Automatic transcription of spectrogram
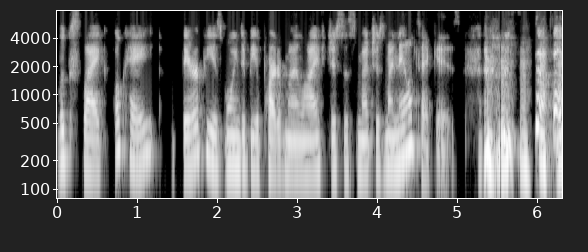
looks like okay therapy is going to be a part of my life just as much as my nail tech is. So,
